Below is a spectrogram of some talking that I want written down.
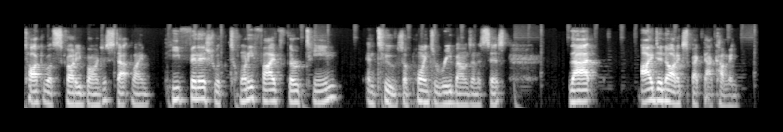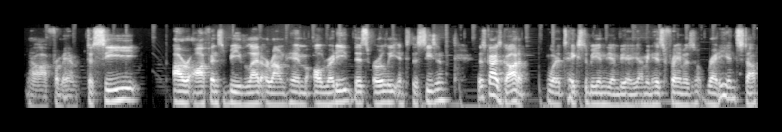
talk about Scottie Barnes' stat line, he finished with 25, 13, and two. So points, rebounds, and assists. That I did not expect that coming uh, from him. To see our offense be led around him already this early into the season, this guy's got it. What it takes to be in the NBA. I mean, his frame is ready and stuff.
